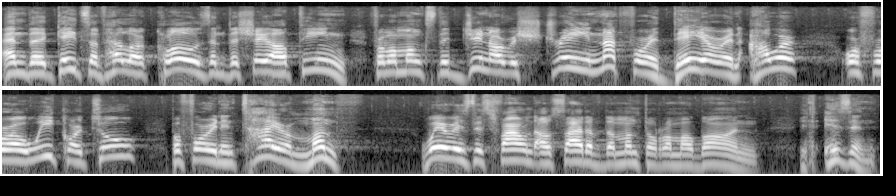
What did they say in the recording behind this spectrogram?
and the gates of hell are closed, and the shayateen from amongst the jinn are restrained not for a day or an hour or for a week or two, but for an entire month. Where is this found outside of the month of Ramadan? It isn't.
